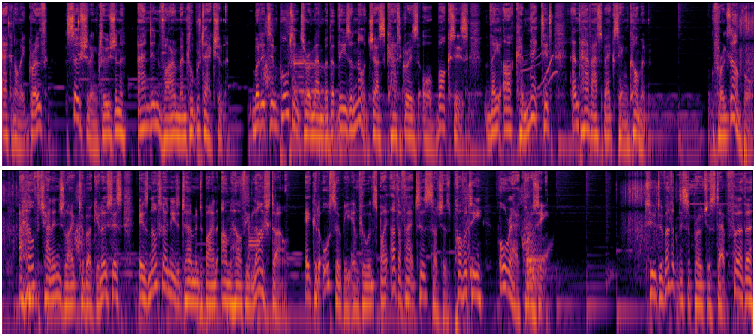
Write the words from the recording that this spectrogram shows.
economic growth, social inclusion, and environmental protection. But it's important to remember that these are not just categories or boxes, they are connected and have aspects in common. For example, a health challenge like tuberculosis is not only determined by an unhealthy lifestyle, it could also be influenced by other factors such as poverty or air quality. To develop this approach a step further,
